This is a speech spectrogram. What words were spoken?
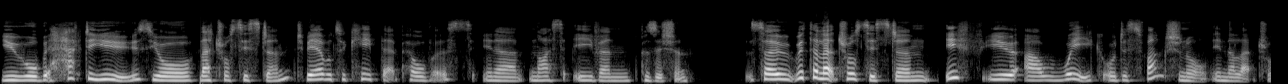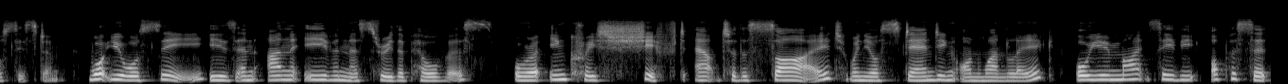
you will have to use your lateral system to be able to keep that pelvis in a nice, even position. So, with the lateral system, if you are weak or dysfunctional in the lateral system, what you will see is an unevenness through the pelvis or an increased shift out to the side when you're standing on one leg or you might see the opposite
